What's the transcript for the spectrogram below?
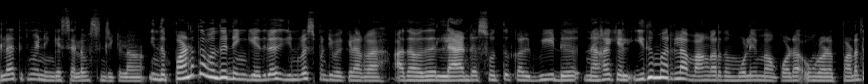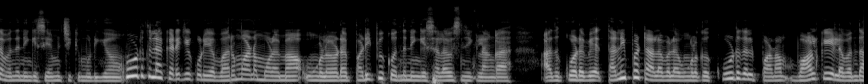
எல்லாத்துக்குமே நீங்கள் செலவு செஞ்சுக்கலாம். இந்த பணத்தை வந்து நீங்கள் எதில் இன்வெஸ்ட் பண்ணி வைக்கலாங்க. அதாவது லேண்டு சொத்துக்கள் வீடு நகைகள் இது மாதிரிலாம் வாங்குறது மூலியமாக கூட உங்களோட பணத்தை வந்து நீங்கள் சேமிச்சிக்க முடியும். கூடுதலாக கிடைக்கக்கூடிய வருமானம் மூலமா உங்களோட படிப்புக்கு வந்து நீங்கள் செலவு செஞ்சுக்கலாங்க. அது கூடவே தனிப்பட்ட அளவில் உங்களுக்கு கூடுதல் பணம் வாழ்க்கையில் வந்து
